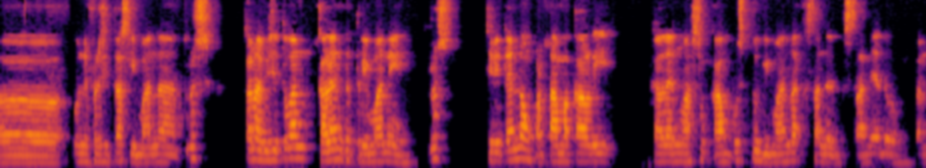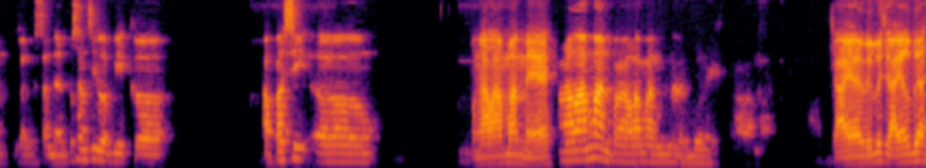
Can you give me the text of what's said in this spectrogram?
eh, universitas gimana. Terus kan habis itu kan kalian keterima nih. Terus ceritain dong pertama kali kalian masuk kampus tuh gimana kesan dan kesannya dong. Bukan bukan kesan dan pesan sih lebih ke apa sih eh, Pengalaman ya. pengalaman pengalaman benar boleh Ail dulu, Ail dah.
